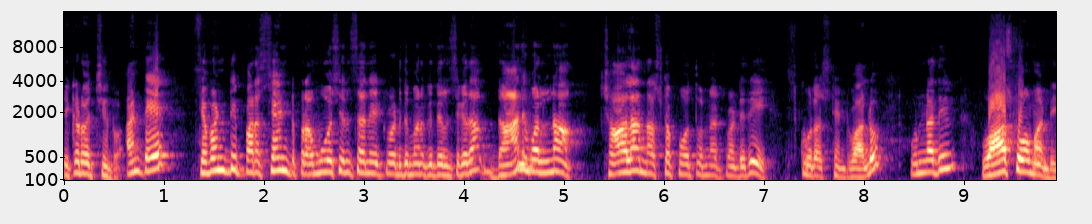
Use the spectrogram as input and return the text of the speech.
ఇక్కడ వచ్చిండ్రు. అంటే సెవెంటీ పర్సెంట్ ప్రమోషన్స్ అనేటువంటిది మనకు తెలుసు కదా? దానివలన చాలా నష్టపోతున్నటువంటిది స్కూల్ అసిస్టెంట్ వాళ్ళు. ఉన్నది వాస్తవం అండి.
